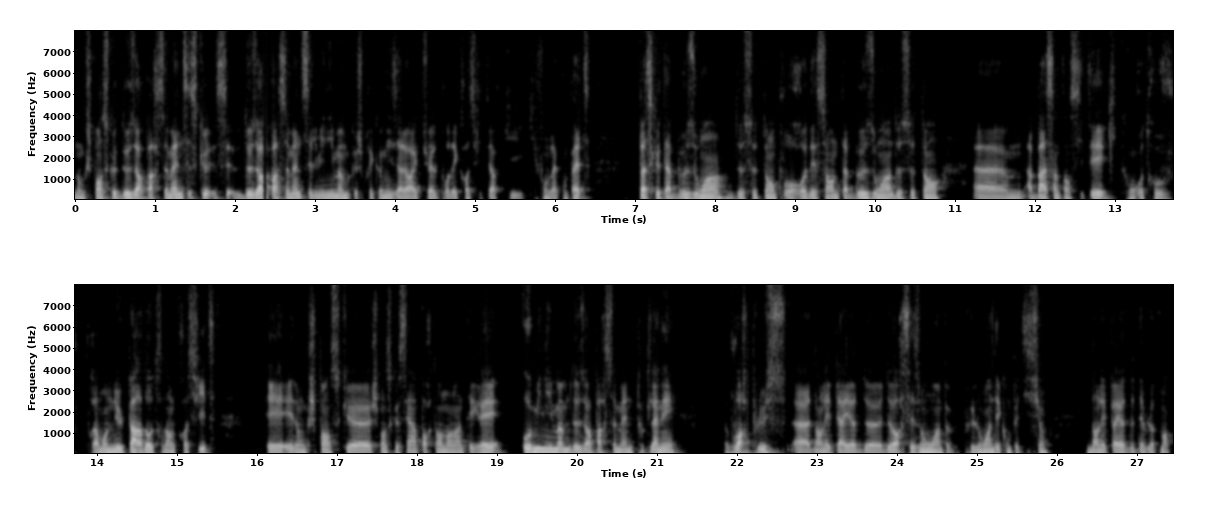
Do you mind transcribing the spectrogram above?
Donc, je pense que deux heures par semaine, c'est ce que deux heures par semaine, c'est le minimum que je préconise à l'heure actuelle pour des crossfitters qui, font de la compète parce que tu as besoin de ce temps pour redescendre, tu as besoin de ce temps euh, à basse intensité qu'on retrouve vraiment nulle part d'autre dans le CrossFit. Et, donc, je pense que, c'est important d'en intégrer au minimum deux heures par semaine toute l'année, voire plus euh, dans les périodes de, hors-saison ou un peu plus loin des compétitions, dans les périodes de développement.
